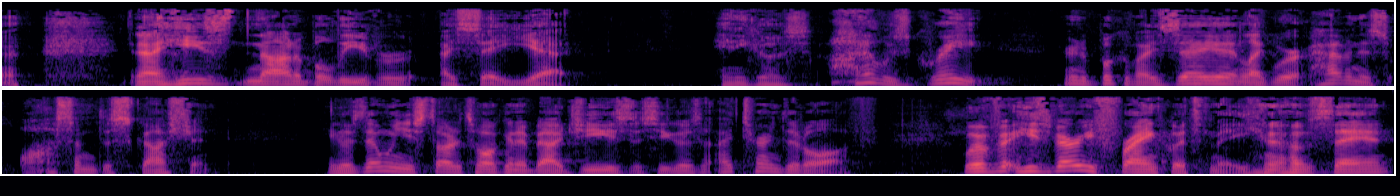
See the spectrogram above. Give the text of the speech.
now, he's not a believer, I say, yet. And he goes, Oh, that was great. You're in the book of Isaiah, and like we're having this awesome discussion. He goes, Then when you started talking about Jesus, he goes, I turned it off. We're, he's very frank with me, you know what I'm saying?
